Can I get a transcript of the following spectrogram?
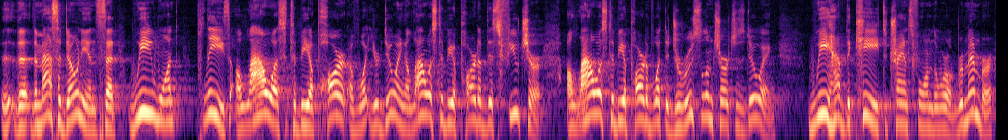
The, the Macedonians said, We want please allow us to be a part of what you're doing. Allow us to be a part of this future. Allow us to be a part of what the Jerusalem church is doing. We have the key to transform the world. Remember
